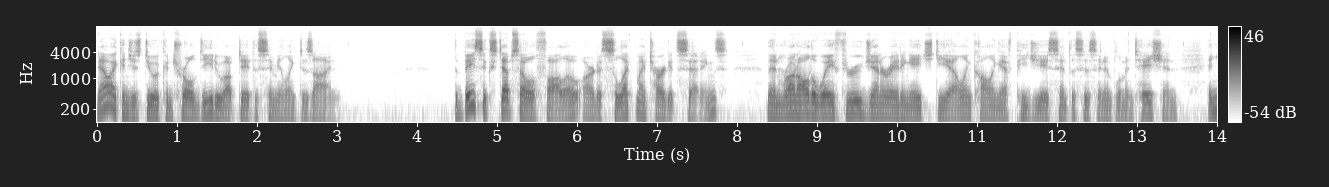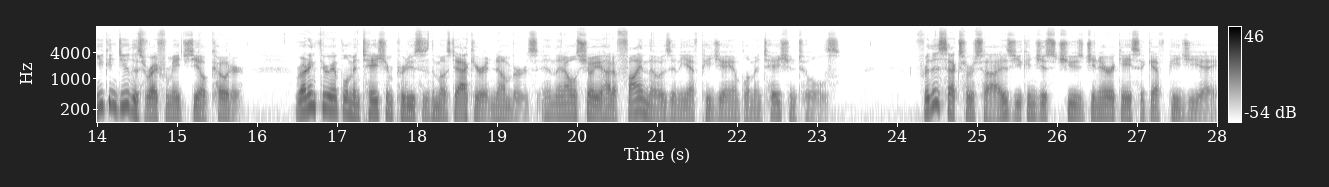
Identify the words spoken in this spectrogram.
Now I can just do a Control D to update the Simulink design. The basic steps I will follow are to select my target settings, then run all the way through generating HDL and calling FPGA synthesis and implementation, and you can do this right from HDL Coder. Running through implementation produces the most accurate numbers, and then I will show you how to find those in the FPGA implementation tools. For this exercise, you can just choose generic ASIC FPGA.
